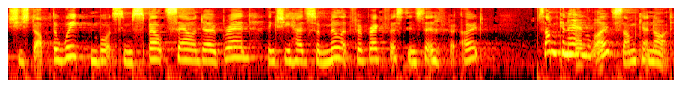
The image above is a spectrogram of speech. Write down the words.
She stopped the wheat and bought some spelt sourdough bread. I think she had some millet for breakfast instead of her oat. Some can handle oats, some cannot.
